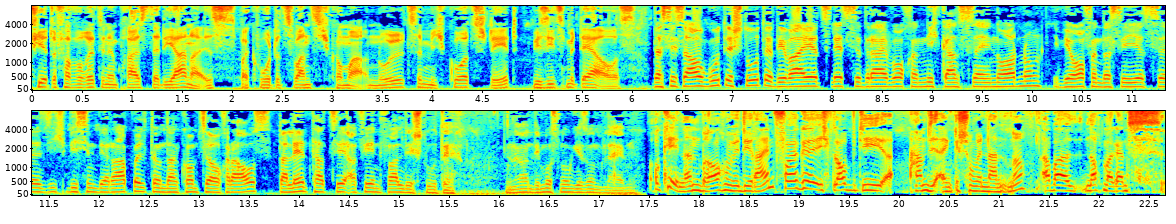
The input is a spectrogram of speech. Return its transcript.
vierte Favoritin im Preis der Diana ist, bei Quote 20,0, ziemlich kurz steht. Wie sieht's mit der aus? Das ist auch eine gute Stute. Die war jetzt letzte drei Wochen nicht ganz in Ordnung. Wir hoffen, dass sie jetzt äh, sich ein bisschen berappelt und dann kommt sie auch raus. Talent hat sie auf jeden Fall, die Stute. Ja, die muss nur gesund bleiben. Okay, dann brauchen wir die Reihenfolge. Ich glaube, die haben Sie eigentlich schon genannt, ne? Aber nochmal ganz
